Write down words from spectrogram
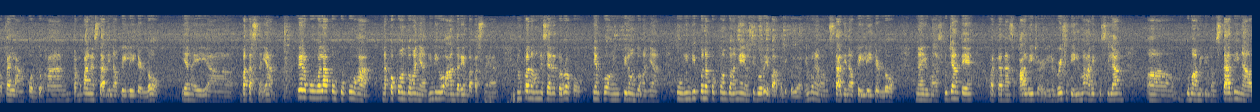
O kailangan pondohan. Kamukha ng study now pay later law. Yan ay ah, batas na yan. Pero kung wala pong kukuha na papondohan yan, hindi ho aandar yung batas na yan. Nung panahon ni Senator Rocco, yan po ang pinondohan niya. Kung hindi po napopondohan ngayon, siguro ibabalik ko yon. Yung mga study now, pay later law, na yung mga estudyante, pagka nasa college or university, maaari po silang ah, gumamit itong study now,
